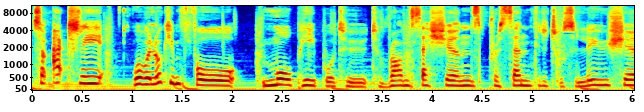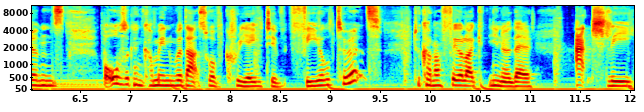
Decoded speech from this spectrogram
So actually, well, we're looking for more people to, to run sessions, present digital solutions, but also can come in with that sort of creative feel to it, to kind of feel like, you know, they're actually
